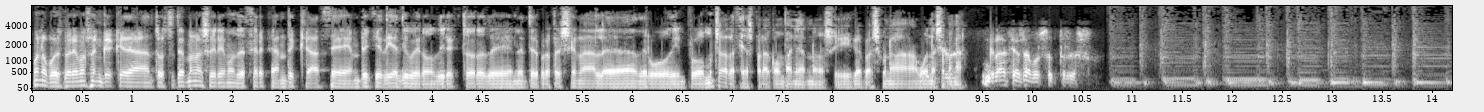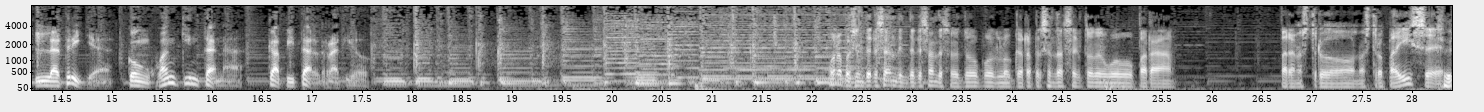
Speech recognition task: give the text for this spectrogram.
Bueno, pues veremos en qué queda todo este tema. Lo seguiremos de cerca. Enrique hace Enrique Díaz de Ubero, director del Enter Profesional eh, del Huevo de Impro. Muchas gracias por acompañarnos y que pase una buena semana. Gracias a vosotros. La Trilla, con Juan Quintana, Capital Radio. Bueno, pues interesante, interesante, sobre todo por lo que representa el sector del huevo para para nuestro nuestro país eh,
